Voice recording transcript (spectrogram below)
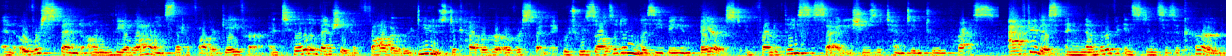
and overspend on the allowance that her father gave her until eventually her father refused to cover her overspending, which resulted in Lizzie being embarrassed in front of the society she was attempting to impress. After this, a number of instances occurred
